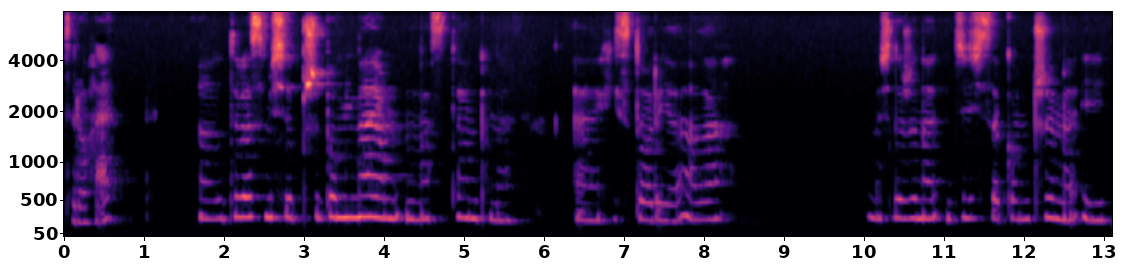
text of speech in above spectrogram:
trochę. Teraz mi się przypominają następne e, historię, ale myślę, że na dziś zakończymy i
